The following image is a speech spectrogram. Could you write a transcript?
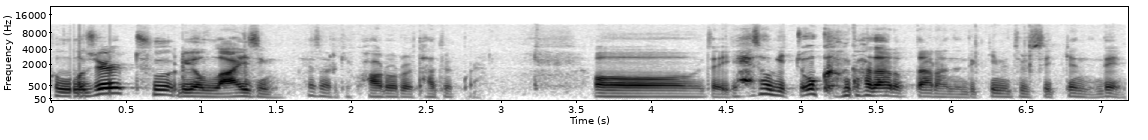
closer to realizing 해서 이렇게 괄호를 닫을 거야. 어, 이제 이게 해석이 조금 까다롭다라는 느낌이 들 수 있겠는데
